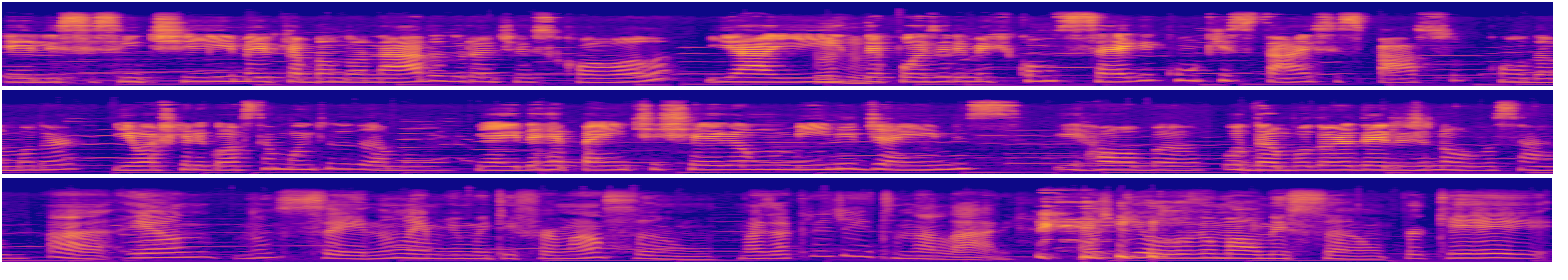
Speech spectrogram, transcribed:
ele se sentir meio que abandonado durante a escola, e aí Uhum. depois ele meio que consegue conquistar esse espaço com o Dumbledore, e eu acho que ele gosta muito do Dumbledore. E aí, de repente, chega um mini James e rouba o Dumbledore dele de novo, sabe? Ah, eu não sei, não lembro de muita informação, mas eu acredito na Lari. Acho que houve uma omissão, porque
